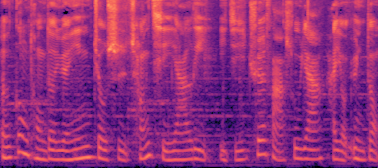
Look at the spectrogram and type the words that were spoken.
而共同的原因就是长期压力以及缺乏舒压还有运动。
